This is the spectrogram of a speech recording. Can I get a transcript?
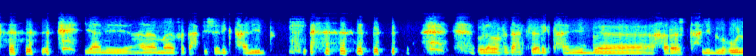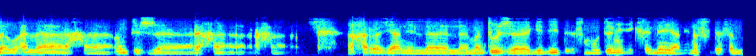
يعني أنا ما فتحت شركة حليب. ولما فتحت شركة حليب آه، خرجت حليب الغولة وهلا راح آه، أنتج آه، راح راح أخرج يعني ال- المنتوج جديد اسمه دمي إكريمي يعني نصف دسم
